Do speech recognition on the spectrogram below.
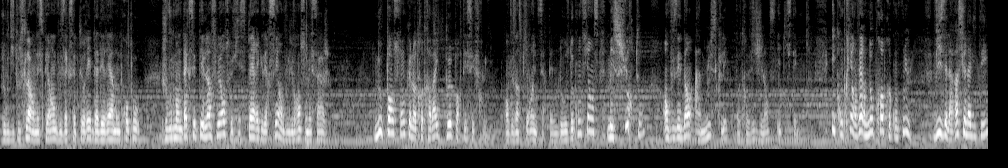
je vous dis tout cela en espérant que vous accepterez d'adhérer à mon propos je vous demande d'accepter l'influence que j'espère exercer en vous livrant ce message. Nous pensons que notre travail peut porter ses fruits, en vous inspirant une certaine dose de confiance, mais surtout en vous aidant à muscler votre vigilance épistémique, y compris envers nos propres contenus. Viser la rationalité,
